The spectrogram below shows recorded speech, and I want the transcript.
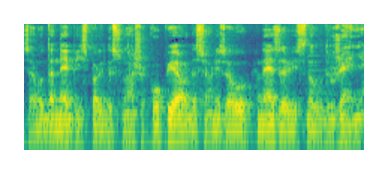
samo da ne bi ispali da su naša kopija, onda se oni zovu nezavisno udruženje.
